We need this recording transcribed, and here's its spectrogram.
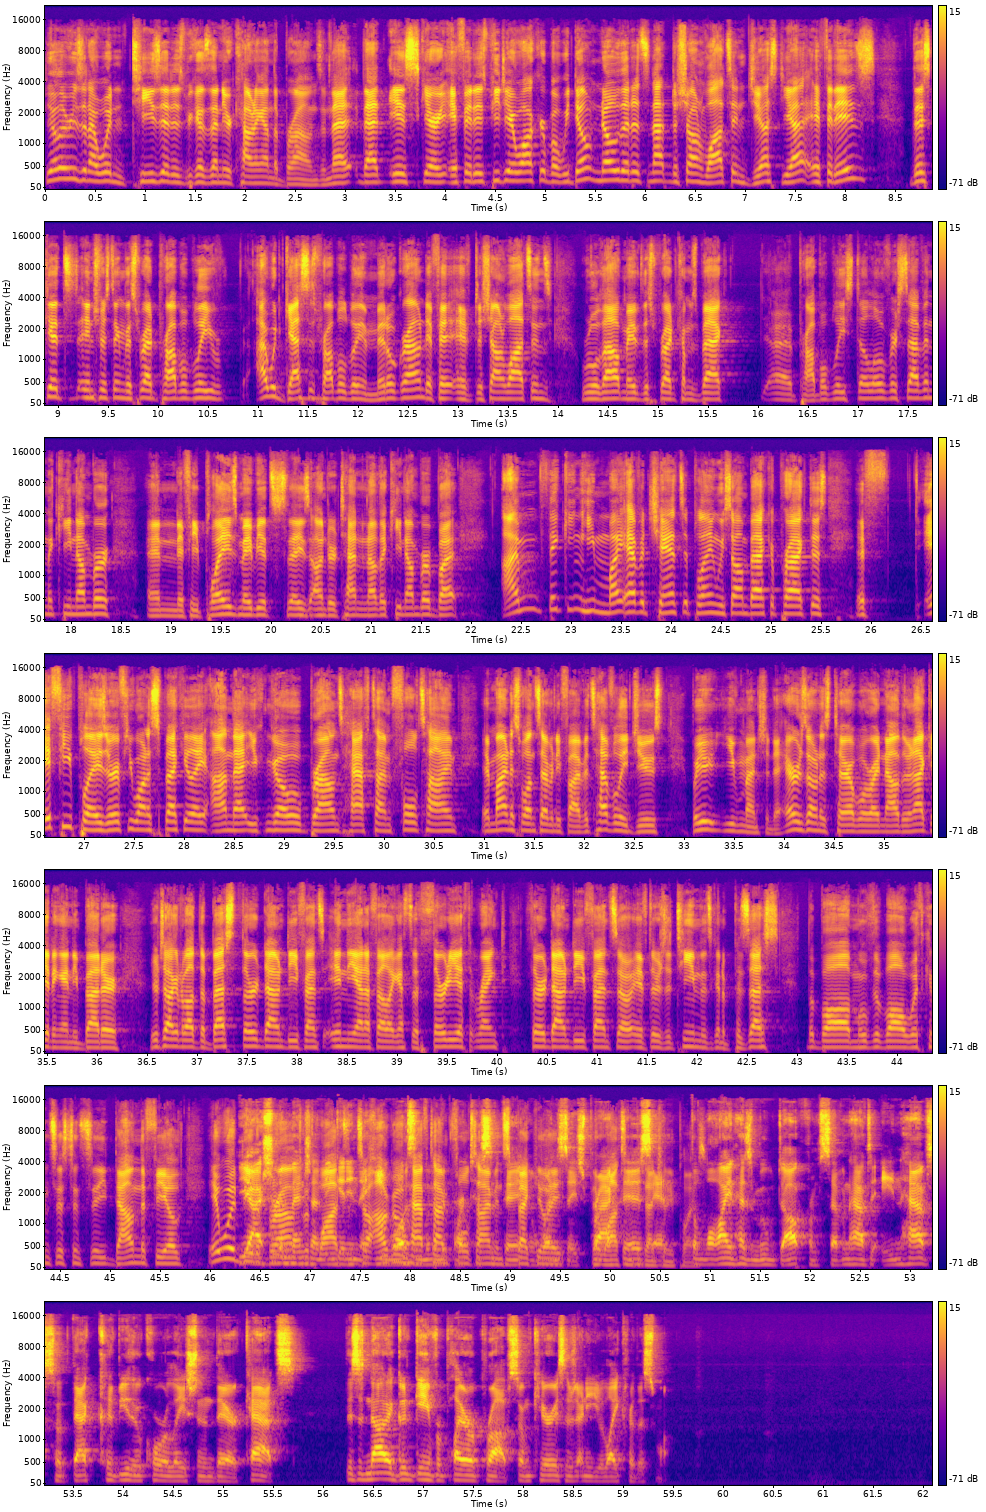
The only reason I wouldn't tease it is because then you're counting on the Browns, and that that is scary if it is PJ Walker. But we don't know that it's not Deshaun Watson just yet. If it is, this gets interesting. The spread probably, I would guess, is probably a middle ground. If it, if Deshaun Watson's ruled out, maybe the spread comes back uh, probably still over seven, the key number. And if he plays, maybe it stays under 10, another key number. But I'm thinking he might have a chance at playing. We saw him back at practice. If if he plays, or if you want to speculate on that, you can go Browns halftime, full time at minus 175. It's heavily juiced, but you, you mentioned it. Arizona's terrible right now. They're not getting any better. You're talking about the best third down defense in the NFL against the 30th ranked third down defense. So if there's a team that's going to possess the ball, move the ball with consistency down the field, it would be yeah, the Browns with Watson. So I'll go halftime, full time, and speculate that Watson potentially plays. The line has moved up from seven and a half to eight and a half, so that could be the correlation there. Katz this is not a good game for player props. So I'm curious if there's any you like for this one.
